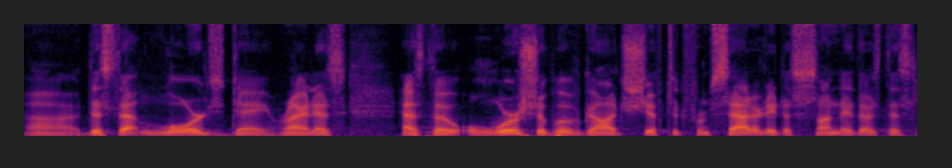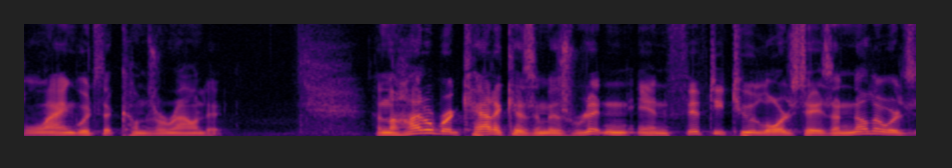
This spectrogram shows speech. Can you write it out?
Uh, this that Lord's Day, right? As as the worship of God shifted from Saturday to Sunday, there's this language that comes around it. And the Heidelberg Catechism is written in 52 Lord's Days. In other words,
